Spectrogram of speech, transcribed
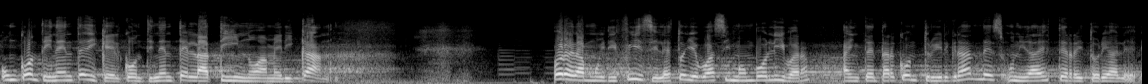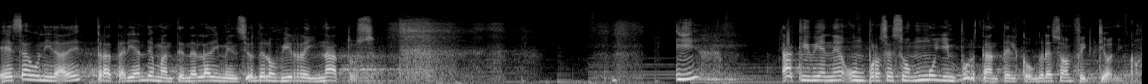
un continente, y que el continente latinoamericano. Pero era muy difícil. Esto llevó a Simón Bolívar a intentar construir grandes unidades territoriales. Esas unidades tratarían de mantener la dimensión de los virreinatos. Y aquí viene un proceso muy importante, el Congreso Anfictiónico,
